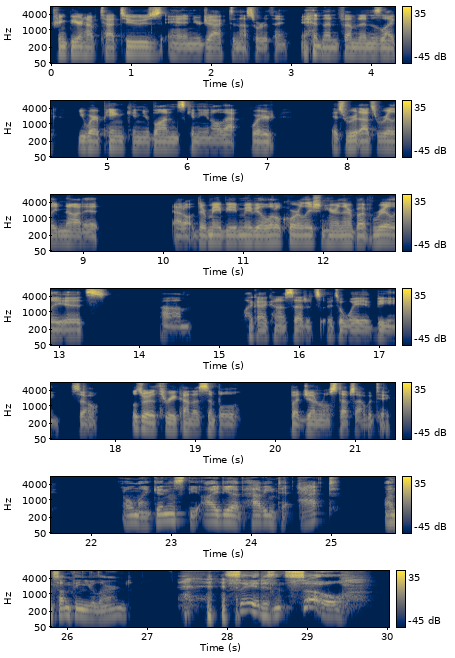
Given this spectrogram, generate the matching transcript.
drink beer and have tattoos and you're jacked and that sort of thing. And then feminine is like you wear pink and you're blonde and skinny and all that. Where it's re- that's really not it at all. There may be maybe a little correlation here and there, but really it's um, like I kind of said, it's it's a way of being. So those are the three kind of simple but general steps I would take. Oh my goodness, the idea of having to act on something you learned. Say it isn't so.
